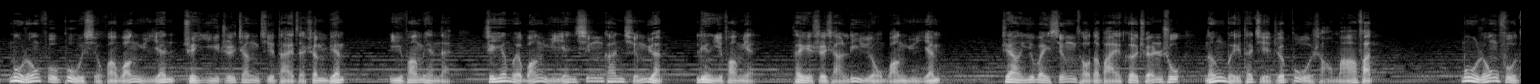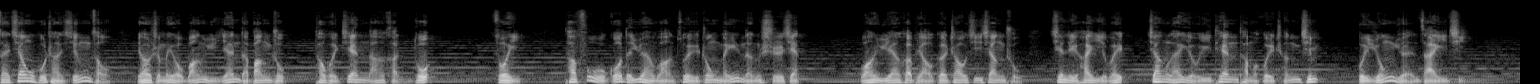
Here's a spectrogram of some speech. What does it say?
慕容复不喜欢王语嫣，却一直将其带在身边。一方面呢，是因为王语嫣心甘情愿；另一方面，他也是想利用王语嫣，这样一位行走的百科全书，能为他解决不少麻烦。慕容复在江湖上行走，要是没有王语嫣的帮助，他会艰难很多。所以，他复国的愿望最终没能实现。王语嫣和表哥朝夕相处，心里还以为将来有一天他们会成亲，会永远在一起。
